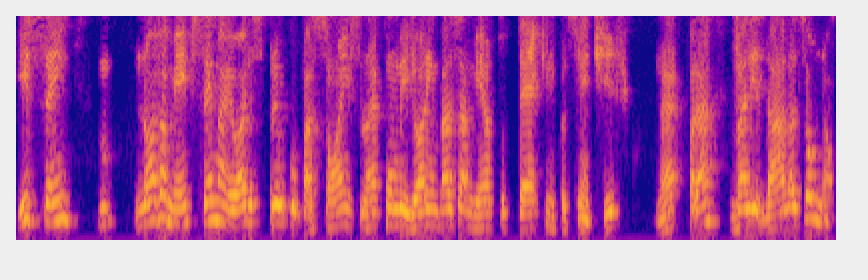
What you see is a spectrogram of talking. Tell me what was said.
e sem novamente, sem maiores preocupações, né, com melhor embasamento técnico-científico, né, para validá-las ou não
